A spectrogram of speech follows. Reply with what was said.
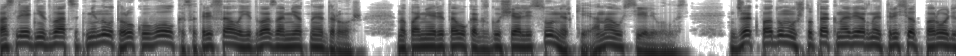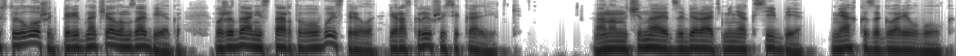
Последние 20 минут руку волка сотрясала едва заметная дрожь, но по мере того, как сгущались сумерки, она усиливалась. Джек подумал, что так, наверное, трясет породистую лошадь перед началом забега, в ожидании стартового выстрела и раскрывшейся калитки. Она начинает забирать меня к себе, мягко заговорил волк.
